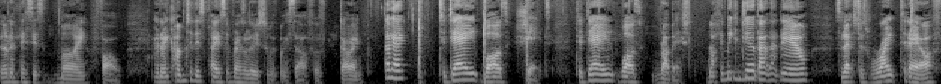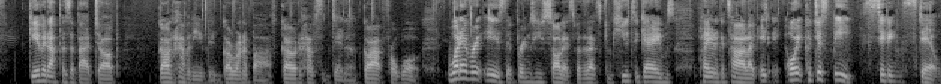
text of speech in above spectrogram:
None of this is my fault. And I come to this place of resolution with myself of going, okay, today was shit. Today was rubbish. Nothing we can do about that now. So let's just write today off, give it up as a bad job, go and have an evening, go run a bath, go and have some dinner, go out for a walk. Whatever it is that brings you solace, whether that's computer games, playing a guitar, like it, or it could just be sitting still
